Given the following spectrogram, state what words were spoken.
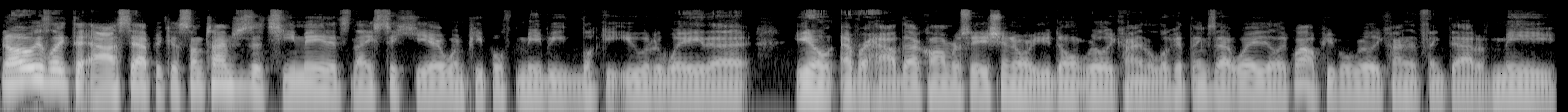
you know i always like to ask that because sometimes as a teammate it's nice to hear when people maybe look at you in a way that you don't ever have that conversation or you don't really kind of look at things that way. You're like wow people really kind of think that of me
